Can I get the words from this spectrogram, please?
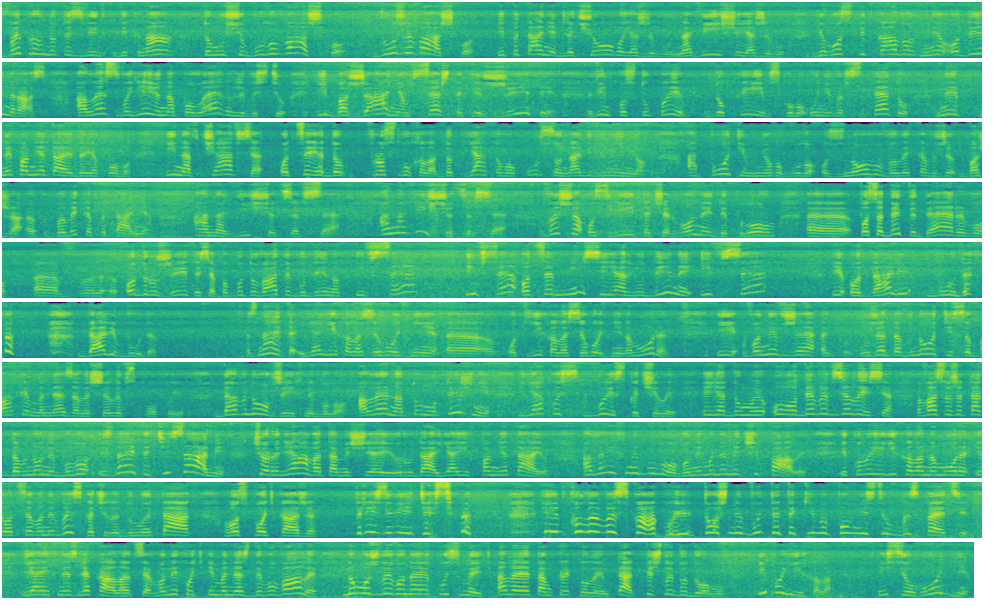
випрыгнути з вікна, тому що було важко, дуже важко. І питання, для чого я живу, навіщо я живу, його спіткало не один раз, але своєю наполегливістю і бажанням все ж таки жити, він поступив до Київського університету, не, не пам'ятаю до якого, і навчався. Оце я до прослухала до п'ятого курсу на відмінно. А потім в нього було знову велике вже бажа... велике питання. А навіщо це все? А навіщо це все? Вища освіта, червоний диплом, е, посадити дерево, е, одружитися, побудувати будинок і все, і все, оце місія людини, і все. І от далі буде. Далі буде. Знаєте, я їхала сьогодні, е, от їхала сьогодні на море, і вони вже, вже давно ті собаки мене залишили в спокою. Давно вже їх не було. Але на тому тижні якось вискочили. І я думаю, о, де ви взялися? Вас уже так давно не було. І знаєте, ті самі чорнява там ще й руда, я їх пам'ятаю. Але їх не було, вони мене не чіпали. І коли я їхала на море, і оце вони вискочили, думаю, так, Господь каже, трізвітесь. Інколи вискакують, тож не будьте такими повністю в безпеці. Я їх не злякала. Це вони, хоч і мене здивували, ну можливо на якусь мить, але там крикнула їм так, пішли додому і поїхала. І сьогодні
